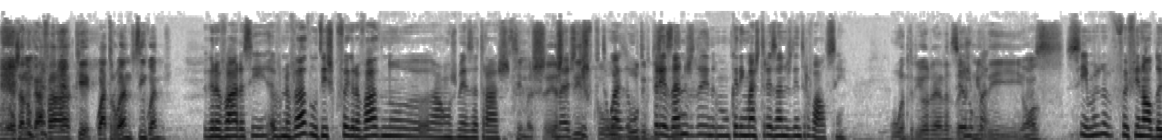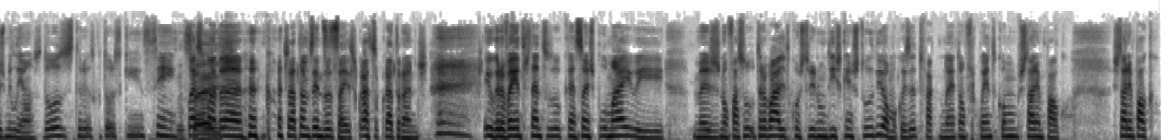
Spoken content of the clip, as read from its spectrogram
Eu já não grava há quê? 4 anos? 5 anos? gravar assim. Na verdade, o disco foi gravado no, há uns meses atrás. Sim, mas este mas, disco, o, o último três disco... anos de, um bocadinho mais de três anos de intervalo, sim. O anterior era de 2011? Sim, mas foi final de 2011. 12, 13, 14, 15, sim. 16. Quase quatro, já estamos em 16, quase 4 anos. Eu gravei, entretanto, canções pelo meio, e, mas não faço o trabalho de construir um disco em estúdio, é uma coisa de facto não é tão frequente como estar em palco. Estar em palco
